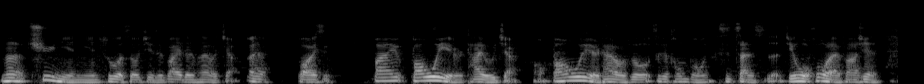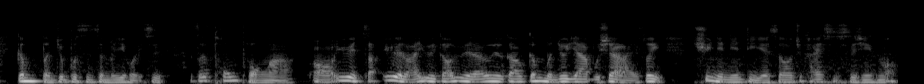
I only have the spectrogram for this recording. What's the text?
那去年年初的时候，其实拜登他有讲，哎，不好意思，鲍鲍威尔他有讲，哦，鲍威尔他有说这个通膨是暂时的，结果后来发现根本就不是这么一回事，这个通膨啊，哦，越涨越来越高，越来越高，根本就压不下来，所以去年年底的时候就开始实行什么？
